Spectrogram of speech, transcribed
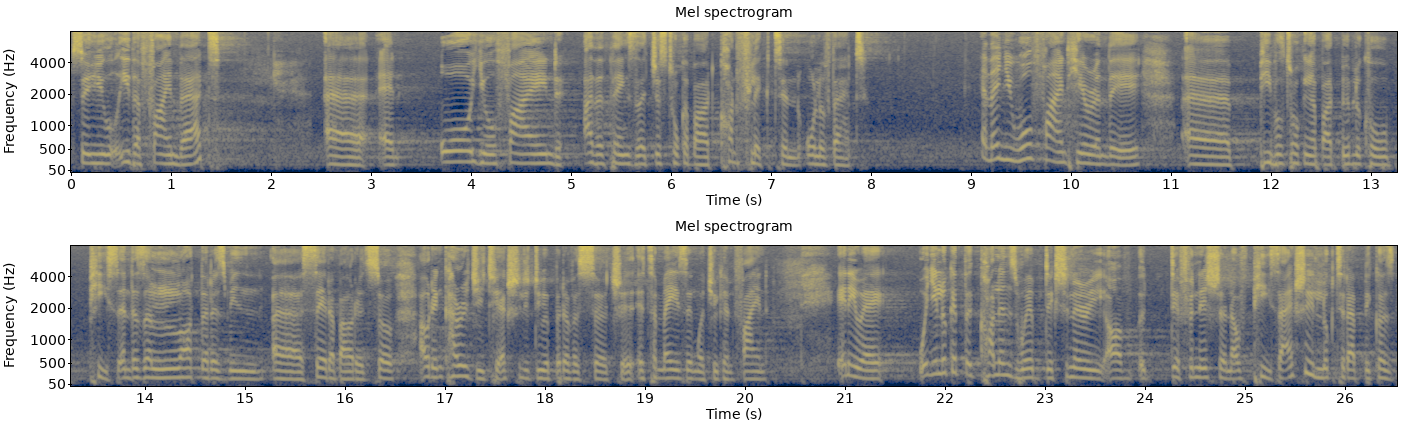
So you'll either find that, uh, and, or you'll find other things that just talk about conflict and all of that. And then you will find here and there uh, people talking about biblical peace, and there's a lot that has been uh, said about it. So I would encourage you to actually do a bit of a search. It's amazing what you can find. Anyway, when you look at the Collins Webb Dictionary of uh, definition of peace, I actually looked it up because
